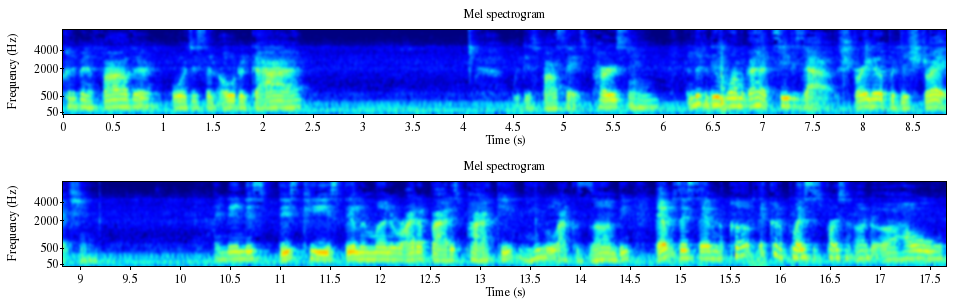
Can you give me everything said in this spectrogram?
Could have been a father or just an older guy with this false ex person. And look at this woman got her titties out. Straight up a distraction. And then this this kid stealing money right up out his pocket. And he looked like a zombie. That was that seven of cups. They could have placed this person under a whole...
